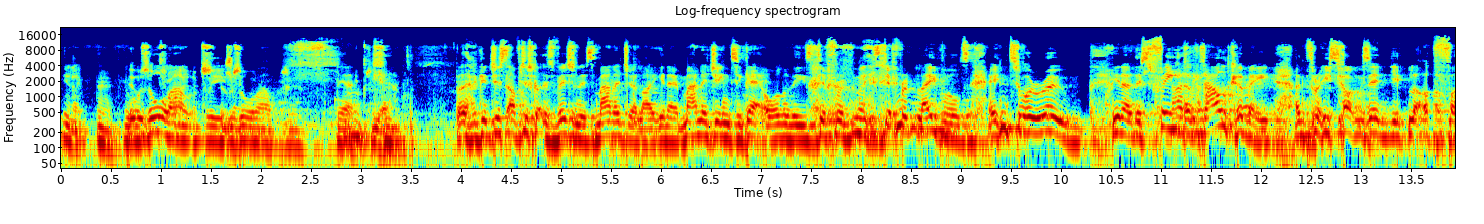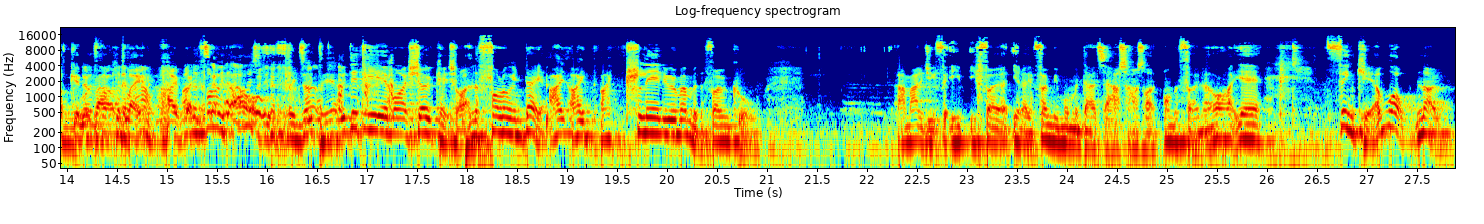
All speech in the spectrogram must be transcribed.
You know, hmm. it was all trying to ours. It was all anyone. ours. Yeah. Mm-hmm. yeah. But I could just, I've just got this vision, this manager, like, you know, managing to get all of these different, these different labels into a room. You know, this feat That's of exactly- alchemy, and three songs in, you lot are fucking We're about fucking playing about. And the following, honestly, oh. Exactly, We, yeah. we did the EMI showcase, right? And the following day, I, I, I clearly remember the phone call. Our manager, he, he phoned, you know, phoned me mum and dad's house. I was like on the phone. All right, yeah. Think it. Well, no,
